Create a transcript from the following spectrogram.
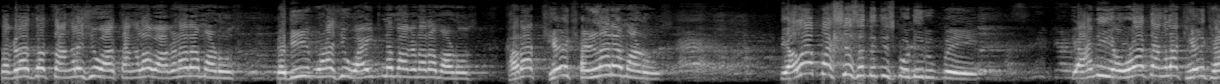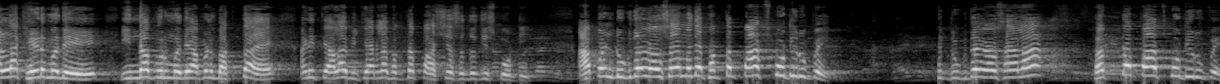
सगळ्यात चांगल्याशी वा- चांगला वागणारा माणूस. कधीही कोणाशी वाईट न मागणारा माणूस. खरा खेळ खेळणारा माणूस. त्याला पाचशे सदतीस कोटी रुपये. त्याने एवढा चांगला खेळ खेळला खेडमध्ये इंदापूरमध्ये आपण बघताय आणि त्याला विचारला फक्त पाचशे सदतीस कोटी. आपण दुग्ध व्यवसायामध्ये फक्त पाच कोटी रुपये. दुग्ध व्यवसायाला फक्त पाच कोटी रुपये.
